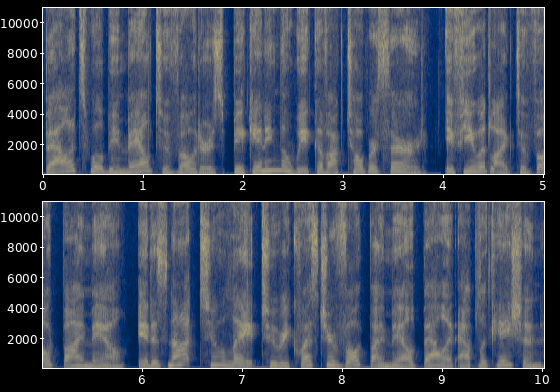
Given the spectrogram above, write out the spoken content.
Ballots will be mailed to voters beginning the week of October 3rd. If you would like to vote by mail, it is not too late to request your vote by mail ballot application.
